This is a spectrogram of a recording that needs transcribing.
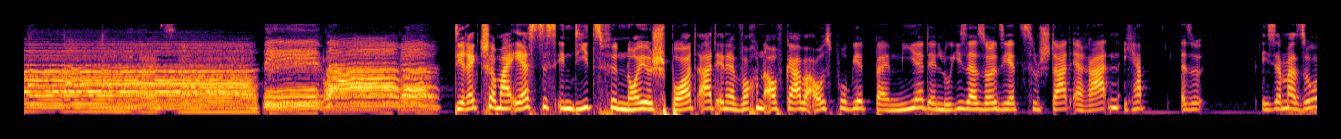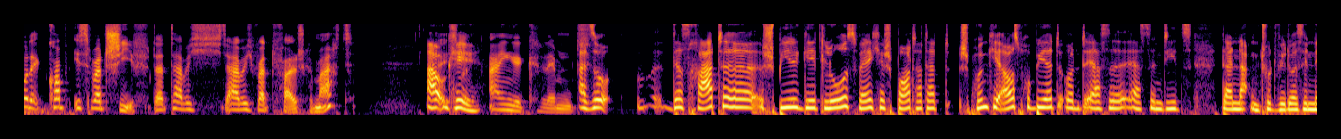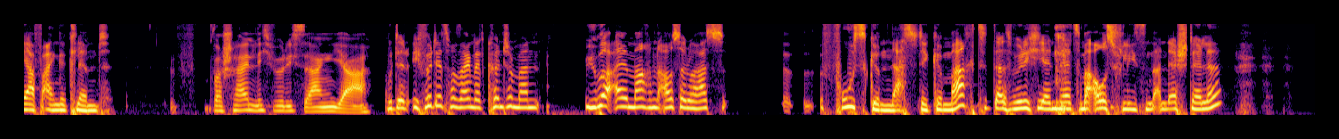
bewahre. Direkt schon mal erstes Indiz für neue Sportart in der Wochenaufgabe ausprobiert bei mir, denn Luisa soll sie jetzt zum Start erraten. Ich habe, also ich sag mal so, der Kopf ist was schief. Das habe ich, da habe ich was falsch gemacht. Ah, okay. Eingeklemmt. Also das Ratespiel geht los. Welche Sportart hat Sprünki ausprobiert? Und erste, erste Indiz, dein Nacken tut weh, du hast den Nerv eingeklemmt. Wahrscheinlich würde ich sagen, ja. Gut, ich würde jetzt mal sagen, das könnte man überall machen, außer du hast äh, Fußgymnastik gemacht. Das würde ich jetzt mal ausschließen an der Stelle.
